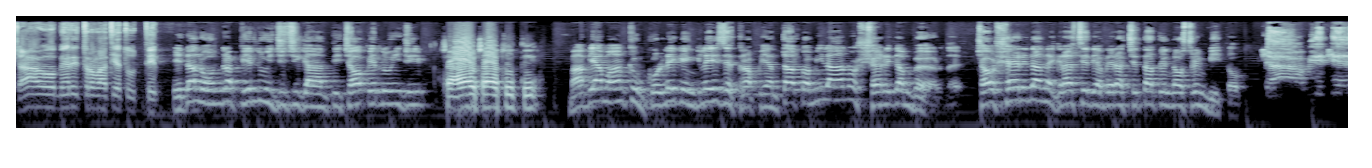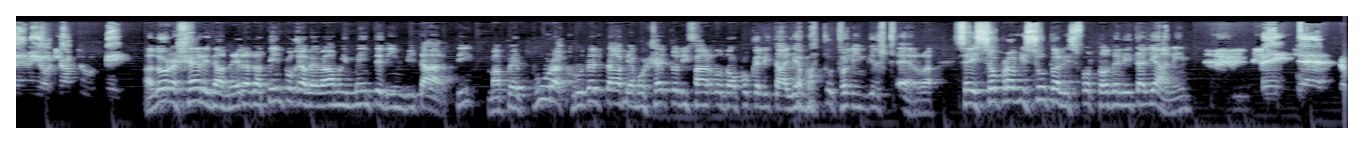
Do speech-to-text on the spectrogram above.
Ciao, ben ritrovati a tutti. E da Londra Pierluigi Giganti. Ciao Pierluigi. Ciao, ciao a tutti. Ma abbiamo anche un collega inglese trapiantato a Milano, Sheridan Bird. Ciao Sheridan e grazie di aver accettato il nostro invito. Ciao, piacere mio, ciao a tutti. Allora Sheridan, era da tempo che avevamo in mente di invitarti, ma per pura crudeltà abbiamo scelto di farlo dopo che l'Italia ha battuto l'Inghilterra. Sei sopravvissuto agli sfottò degli italiani? Sì, certo,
